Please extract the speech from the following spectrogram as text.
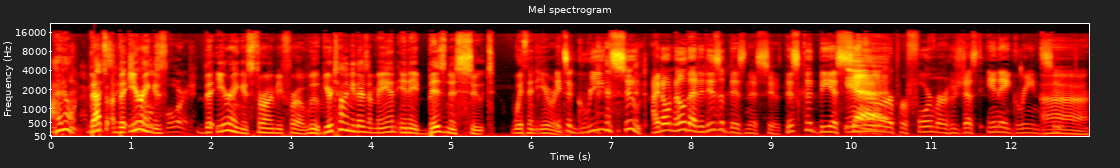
I don't. gonna That's say the earring is Ford. the earring is throwing me for a loop. You're telling me there's a man in a business suit with an earring. It's a green suit. I don't know that it is a business suit. This could be a singer Yeah. or a performer who's just in a green suit. Ah,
